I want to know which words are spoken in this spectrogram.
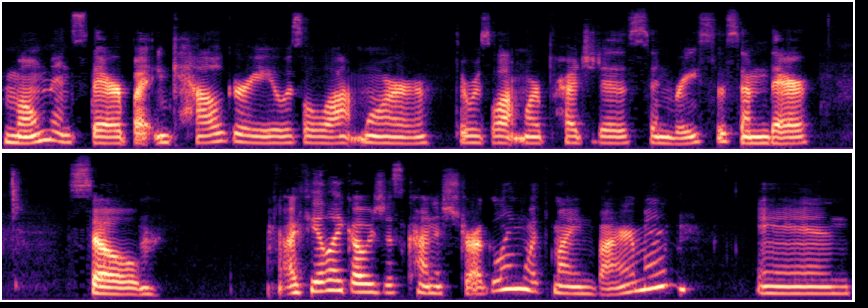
moments there. But in Calgary, it was a lot more, there was a lot more prejudice and racism there. So I feel like I was just kind of struggling with my environment and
